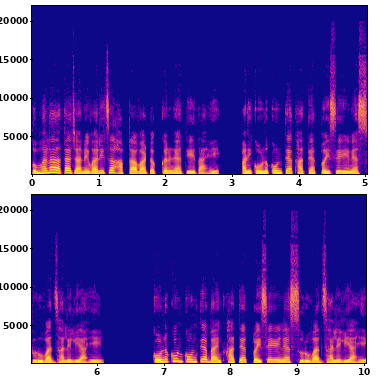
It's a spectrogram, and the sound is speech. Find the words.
तुम्हाला आता जानेवारीचा हप्ता वाटप करण्यात येत आहे आणि कोणकोणत्या खात्यात पैसे येण्यास सुरुवात झालेली आहे. कोणकोणकोणत्या बँक खात्यात पैसे येण्यास सुरुवात झालेली आहे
